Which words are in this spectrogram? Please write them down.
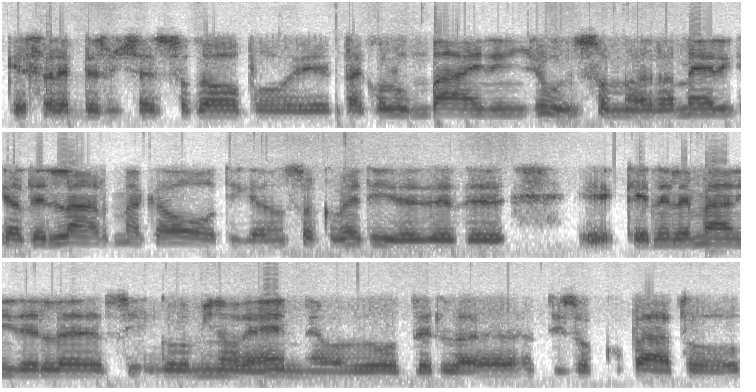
che sarebbe successo dopo e da Columbine in giù insomma l'America dell'arma caotica non so come dire de- de- eh, che nelle mani del singolo minorenne o, del disoccupato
